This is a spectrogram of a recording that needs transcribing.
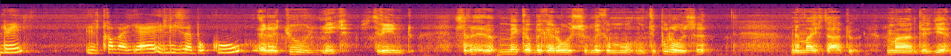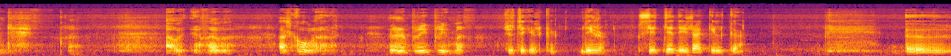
Lui, il travaillait, il lisait beaucoup. Mica, mica rosso, mica un tipo rosso, non è mai stato, ma intelligente. À scuola, prima. C'était quelqu'un, déjà. C'était déjà quelqu'un. Euh,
